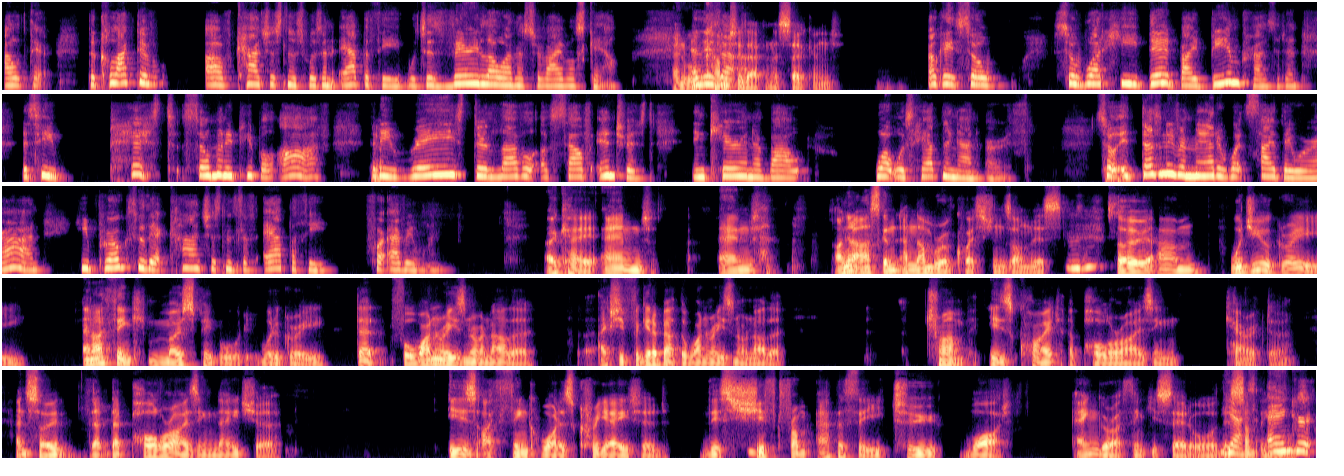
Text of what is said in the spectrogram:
out there. The collective of consciousness was an apathy, which is very low on the survival scale. And we'll And come a- to that in a second. Okay, so so what he did by being president is he pissed so many people off that he raised their level of self-interest in caring about what was happening on earth. So it doesn't even matter what side they were on. He broke through that consciousness of apathy for everyone. Okay, and and I'm going to ask a, a number of questions on this. Mm-hmm. So, um, would you agree? And I think most people would would agree that for one reason or another, actually, forget about the one reason or another. Trump is quite a polarizing character, and so that that polarizing nature is, I think, what has created this shift from apathy to what? Anger i think you said or there's yes, something anger else.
